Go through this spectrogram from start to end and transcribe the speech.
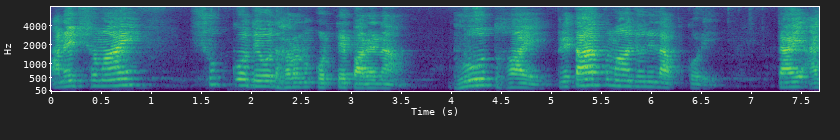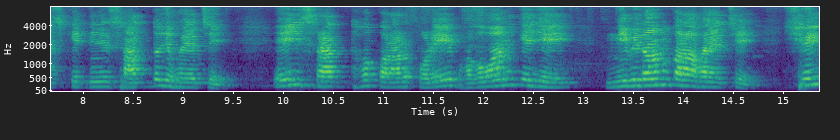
অনেক সময় সূক্ষ্ম দেহ ধারণ করতে পারে না। ভূত হয়, প্রেতাত্মা জনি লাভ করে। তাই আজকের দিনে শ্রাদ্ধ যে হয়েছে, এই শ্রাদ্ধ করার পরে ভগবানকে যে নিবেদন করা হয়েছে সেই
